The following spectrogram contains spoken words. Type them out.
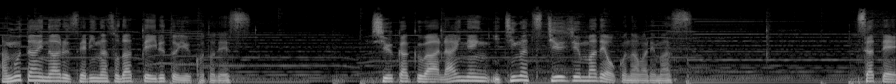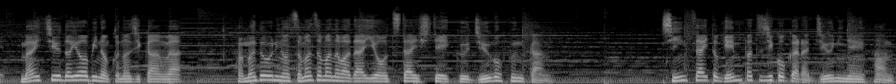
歯ごたえのあるセリが育っているということです。収穫は来年1月中旬まで行われます。さて毎週土曜日のこの時間は浜通りのさまざまな話題をお伝えしていく15分間。震災と原発事故から12年半。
